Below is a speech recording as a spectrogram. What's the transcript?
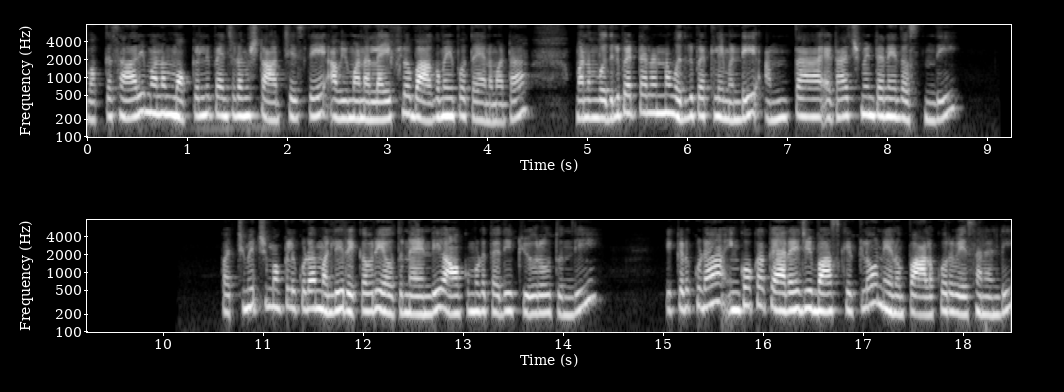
ఒక్కసారి మనం మొక్కల్ని పెంచడం స్టార్ట్ చేస్తే అవి మన లైఫ్లో భాగమైపోతాయి అనమాట మనం వదిలిపెట్టాలన్నా వదిలిపెట్టలేమండి. అంత అటాచ్మెంట్ అనేది వస్తుంది. పచ్చిమిర్చి మొక్కలు కూడా మళ్ళీ రికవరీ అవుతున్నాయండి. ఆకుముడతది క్యూర్ అవుతుంది. ఇక్కడ కూడా ఇంకొక క్యారేజీ బాస్కెట్లో నేను పాలకూర వేశానండి.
